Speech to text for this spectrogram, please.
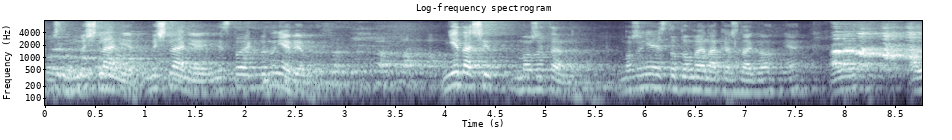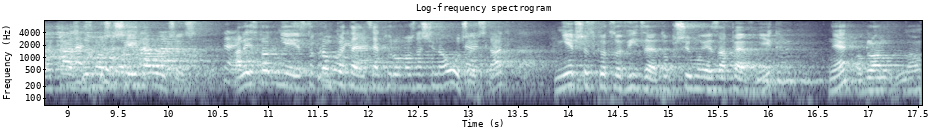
po prostu myślenie, myślenie, jest to jakby, no nie wiem, nie da się, może ten, może nie jest to domena każdego, nie? Ale, ale każdy może się jej nauczyć. Tak. Ale jest to, nie, jest to kompetencja, którą można się nauczyć, tak? Nie wszystko, co widzę, to przyjmuję za pewnik, nie? Ogląd no,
